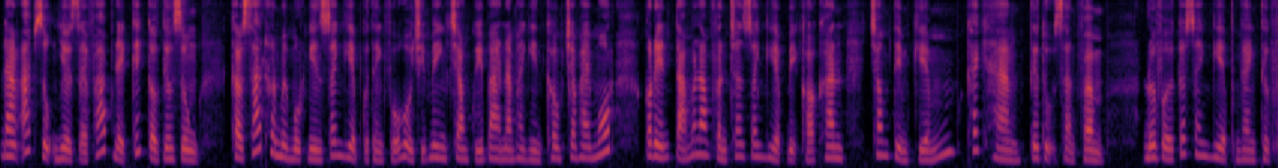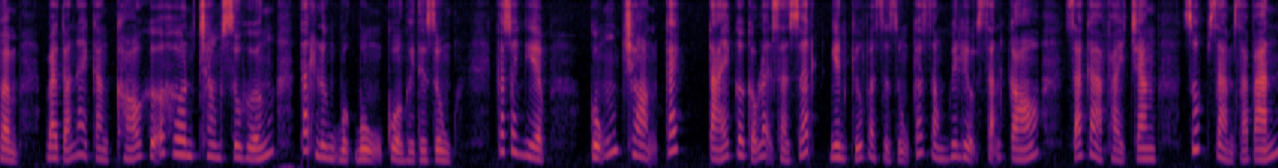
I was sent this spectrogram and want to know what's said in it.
đang áp dụng nhiều giải pháp để kích cầu tiêu dùng. Khảo sát hơn 11.000 doanh nghiệp của thành phố Hồ Chí Minh trong quý 3 năm 2021, có đến 85% doanh nghiệp bị khó khăn trong tìm kiếm khách hàng tiêu thụ sản phẩm. Đối với các doanh nghiệp ngành thực phẩm, bài toán này càng khó gỡ hơn trong xu hướng thắt lưng buộc bụng của người tiêu dùng. Các doanh nghiệp cũng chọn cách tái cơ cấu lại sản xuất, nghiên cứu và sử dụng các dòng nguyên liệu sẵn có, giá cả phải chăng, giúp giảm giá bán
